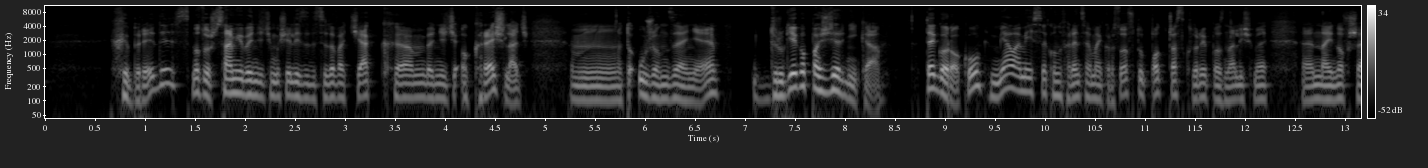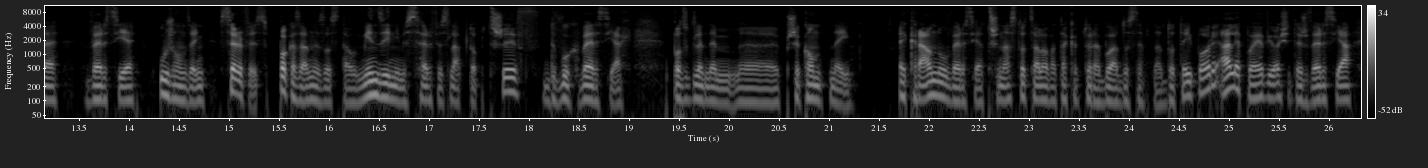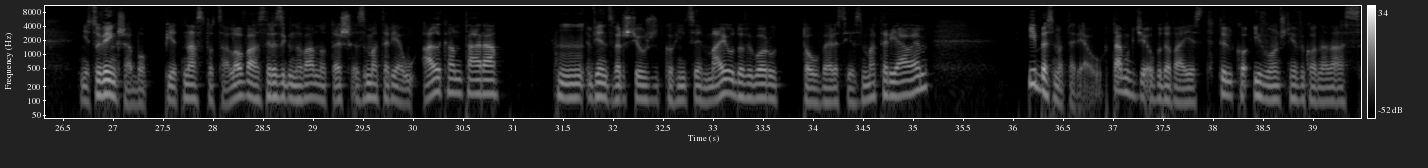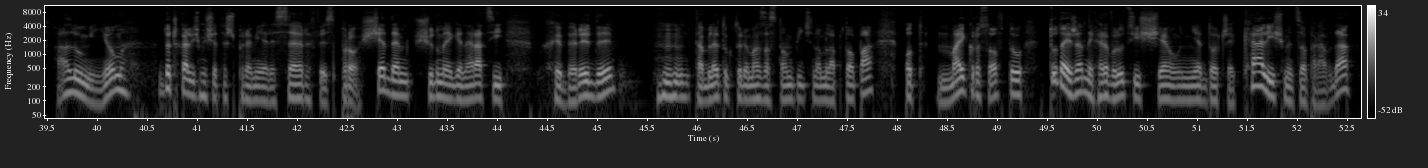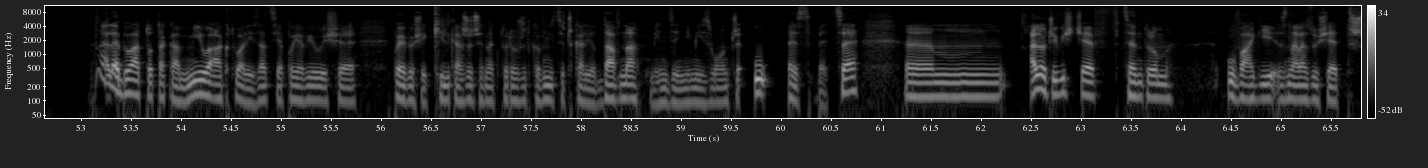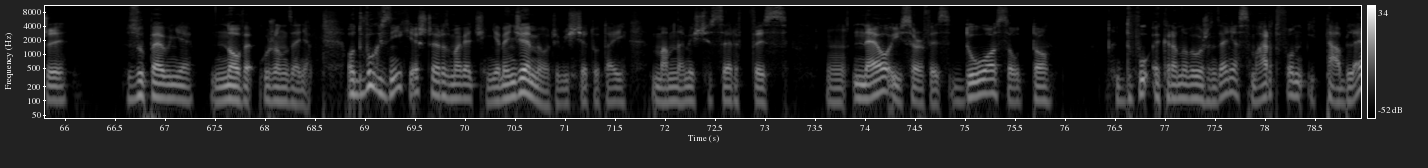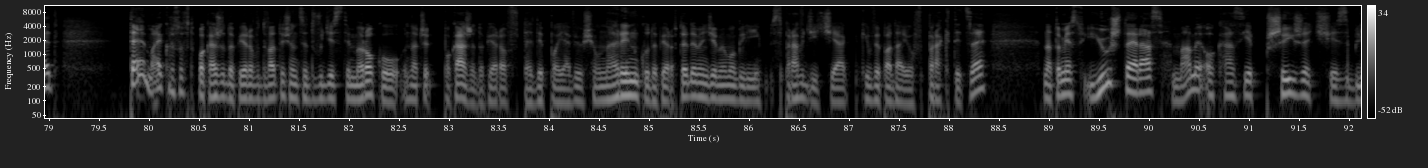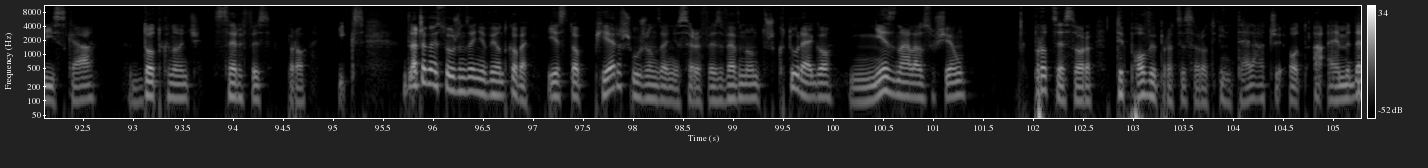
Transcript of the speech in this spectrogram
hybrydy. No cóż, sami będziecie musieli zdecydować, jak będziecie określać to urządzenie. 2 października tego roku miała miejsce konferencja Microsoftu, podczas której poznaliśmy e, najnowsze wersje urządzeń Surface. Pokazany został m.in. Surface Laptop 3 w dwóch wersjach pod względem e, przekątnej ekranu, wersja 13-calowa, taka, która była dostępna do tej pory, ale pojawiła się też wersja nieco większa, bo 15-calowa. Zrezygnowano też z materiału Alcantara, mm, więc wreszcie użytkownicy mają do wyboru tą wersję z materiałem i bez materiału. Tam, gdzie obudowa jest tylko i wyłącznie wykonana z aluminium. Doczekaliśmy się też premiery Surface Pro 7, siódmej generacji hybrydy, tabletu, który ma zastąpić nam laptopa od Microsoftu. Tutaj żadnych rewolucji się nie doczekaliśmy, co prawda. Ale była to taka miła aktualizacja. Pojawiły się, pojawiło się kilka rzeczy, na które użytkownicy czekali od dawna, m.in. złącze USB-C. Um, ale oczywiście w centrum uwagi znalazły się trzy zupełnie nowe urządzenia. O dwóch z nich jeszcze rozmawiać nie będziemy. Oczywiście tutaj mam na myśli Surface Neo i Surface Duo. Są to dwuekranowe urządzenia, smartfon i tablet. Te Microsoft pokaże dopiero w 2020 roku, znaczy pokaże dopiero wtedy pojawią się na rynku, dopiero wtedy będziemy mogli sprawdzić, jak wypadają w praktyce. Natomiast już teraz mamy okazję przyjrzeć się z bliska dotknąć Surface Pro X. Dlaczego jest to urządzenie wyjątkowe? Jest to pierwsze urządzenie Surface, wewnątrz którego nie znalazł się procesor, typowy procesor od Intela czy od AMD.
